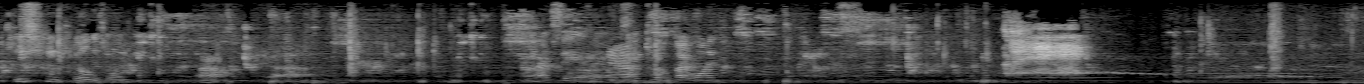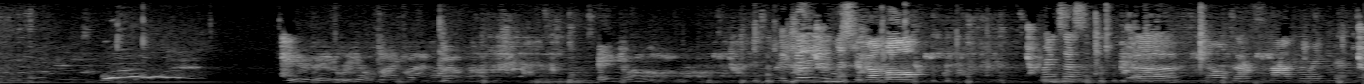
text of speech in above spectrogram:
At least you can kill the jelly bean. Oh, yeah. I kill you, Mr. Gumball. Princess, uh, no, that's not the right character.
